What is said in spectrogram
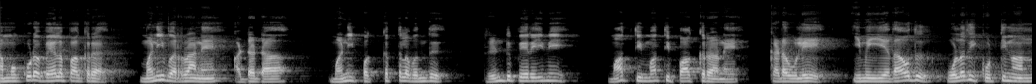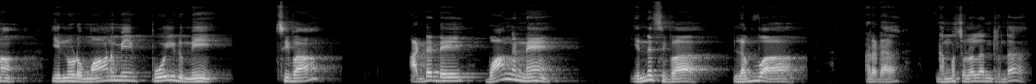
நம்ம கூட வேலை பார்க்குற மணி வர்றானே. அடடா மணி பக்கத்தில் வந்து ரெண்டு பேரையுமே மாற்றி மாற்றி பார்க்குறானே. கடவுளே இவன் ஏதாவது உளறி கொட்டினான்னா என்னோட மானமே போயிடுமே. சிவா அடடே வாங்கண்ணே. என்ன சிவா லவ்வா? அடடா நம்ம சொல்லலான்னு இருந்தா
